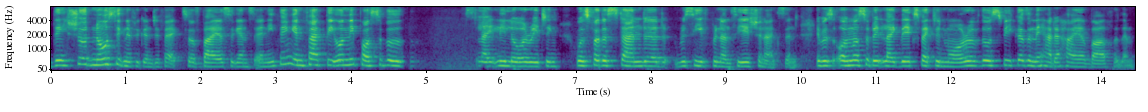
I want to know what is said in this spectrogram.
they showed no significant effects of bias against anything. In fact, the only possible slightly lower rating was for the standard received pronunciation accent. It was almost a bit like they expected more of those speakers and they had a higher bar for them.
